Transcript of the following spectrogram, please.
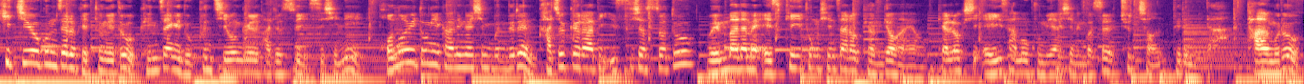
키즈 요금제로 개통해도 굉장히 높은 지원금을 받을 수 있으시니 번호 이동이 가능하신 분들은 가족 결합이 있으셨어도 웬만하면 SK통신사로 변경하여 갤럭시 A35 구매하시는 것을 추천드립니다. 다음으로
